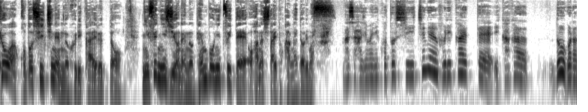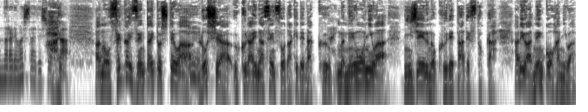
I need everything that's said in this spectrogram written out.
今日は今年1年の振り返ると2024年の展望についてお話したいと考えております、まずはじめに今年1年振り返っていかがどうご覧になられましたでしょうか？はい、あの、世界全体としては、ロシア、ウクライナ戦争だけでなく、はい、まあ、年王にはニジェールのクーデターですとか、あるいは年後半には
